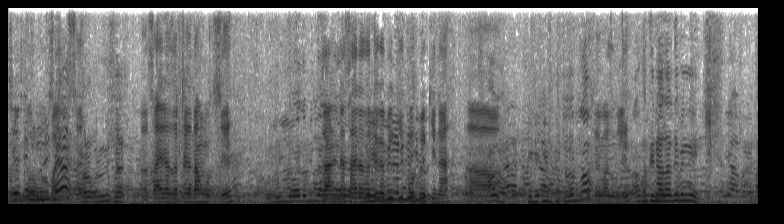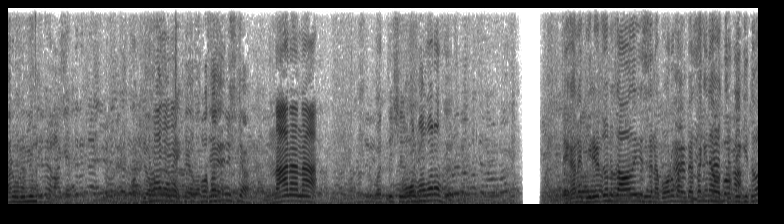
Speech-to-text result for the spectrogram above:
দেখেন। বড় বাইম আছে। চার হাজার টাকা দাম হচ্ছে। জানি না চার হাজার টাকা বিক্রি করবে কিনা। এই মাছগুলি। তিন হাজার দিবেন নি আর না না। না এখানে ভিড়ের জন্য যাওয়া যাচ্ছে না বড় বাইম বেচা কিনা হচ্ছে দেখি তো।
